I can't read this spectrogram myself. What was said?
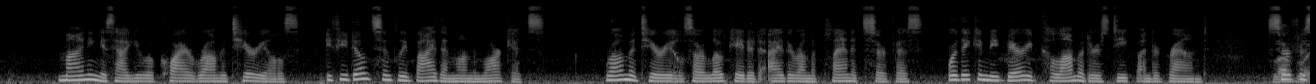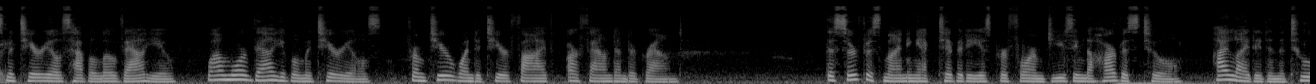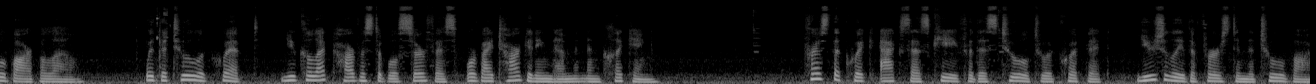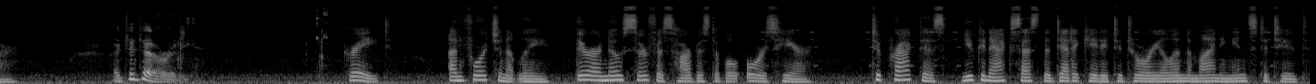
Mining is how you acquire raw materials, if you don't simply buy them on the markets. Raw materials are located either on the planet's surface, or they can be buried kilometers deep underground. Surface materials have a low value, while more valuable materials, from Tier 1 to Tier 5, are found underground. The surface mining activity is performed using the harvest tool, highlighted in the toolbar below. With the tool equipped, you collect harvestable surface or by targeting them and then clicking. Press the quick access key for this tool to equip it, usually the first in the toolbar. I did that already. Great. Unfortunately, there are no surface harvestable ores here. To practice, you can access the dedicated tutorial in the Mining Institute.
